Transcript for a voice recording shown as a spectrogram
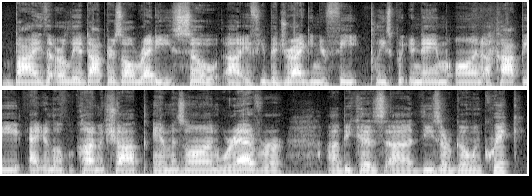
by the early adopters already. So uh, if you've been dragging your feet, please put your name on a copy at your local comic shop, Amazon, wherever, uh, because uh, these are going quick.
